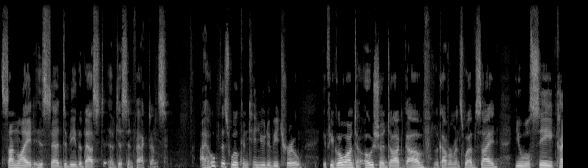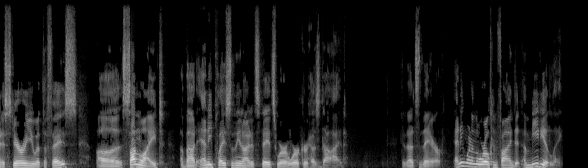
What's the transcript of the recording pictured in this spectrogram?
sunlight is said to be the best of disinfectants. I hope this will continue to be true. If you go on to OSHA.gov, the government's website, you will see kind of staring you at the face, uh, sunlight about any place in the United States where a worker has died. That's there. Anyone in the world can find it immediately.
